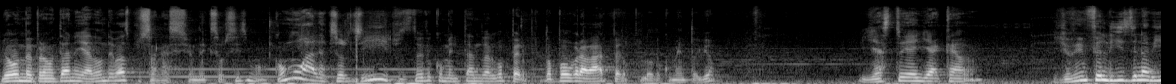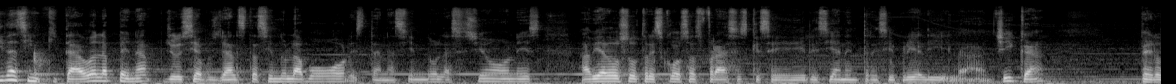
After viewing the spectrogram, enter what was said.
Luego me preguntaban, ¿y a dónde vas? Pues a la sesión de exorcismo. ¿Cómo al exorcismo? Sí, pues estoy documentando algo, pero no puedo grabar, pero pues, lo documento yo. Y ya estoy allá, cabrón. Yo bien feliz de la vida, sin quitado de la pena. Yo decía, pues ya está haciendo labor, están haciendo las sesiones. Había dos o tres cosas, frases que se decían entre Cipriel y la chica, pero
